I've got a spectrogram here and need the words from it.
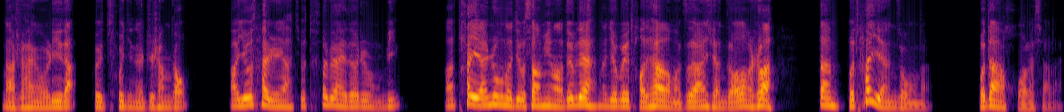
那是很有利的，会促进的智商高。啊，犹太人呀就特别爱得这种病啊，太严重的就丧命了，对不对？那就被淘汰了嘛，自然选择了嘛，是吧？但不太严重的，不但活了下来，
